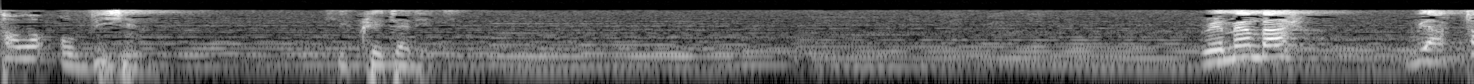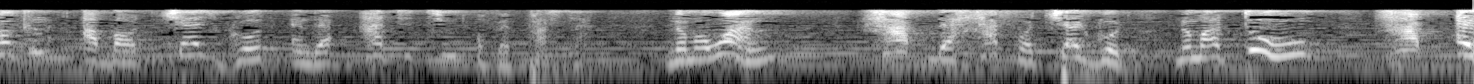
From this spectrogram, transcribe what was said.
power of vision, he created it. Remember, we are talking about church growth and the attitude of a pastor. Number one, have the heart for church growth. Number two, have a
